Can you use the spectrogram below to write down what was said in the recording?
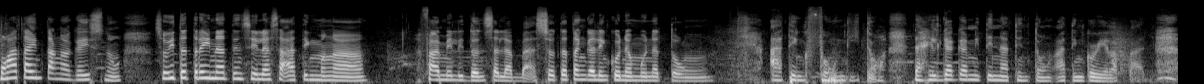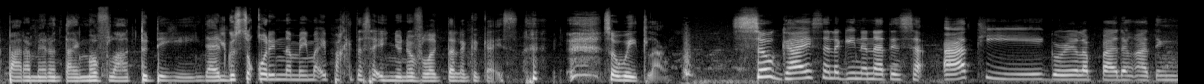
Mukha tayong tanga guys, no? So, itatry natin sila sa ating mga family doon sa labas. So, tatanggalin ko na muna tong ating phone dito. Dahil gagamitin natin tong ating Gorilla Pad para meron tayong ma-vlog today. Dahil gusto ko rin na may maipakita sa inyo na vlog talaga, guys. so, wait lang. So, guys, nalagay na natin sa ating Gorilla Pad ang ating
